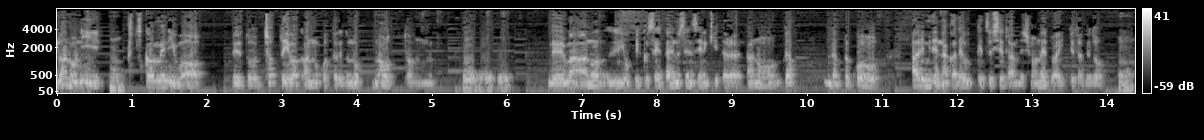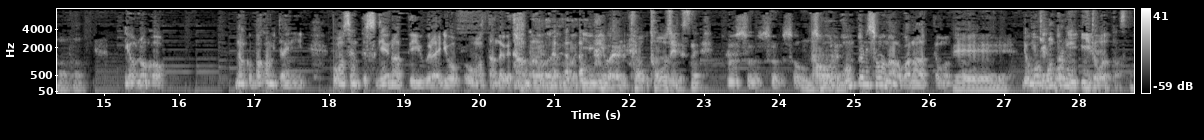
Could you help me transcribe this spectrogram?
えなのに、うん。二日目には、えっ、と、ちょっと違和感残ったけどの、治ったのね。ほうほう。で、まあ、あの、よく行く整体の先生に聞いたら、あの、ややっぱりこう、ある意味で中でうっ血してたんでしょうねとは言ってたけど、うんうんうん。いや、なんか、なんかバカみたいに温泉ってすげえなっていうぐらいに思ったんだけど。い いわゆる当当時ですね。そうそうそうそう。本当にそうなのかなって思って。ええでも本当にいいいいとこだったんですか？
